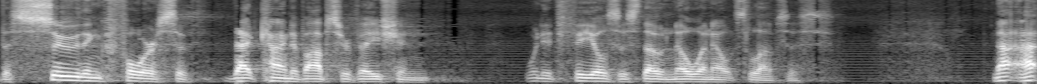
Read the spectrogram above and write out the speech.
the soothing force of that kind of observation when it feels as though no one else loves us. Now,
